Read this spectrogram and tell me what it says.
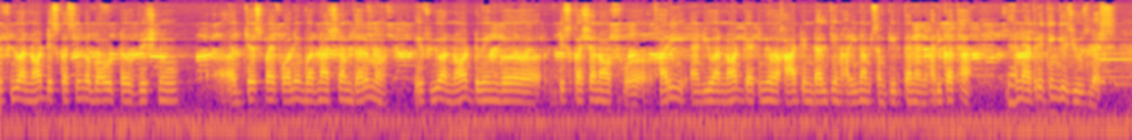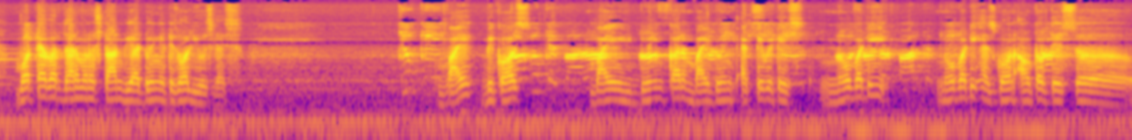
if you are not discussing about uh, vishnu uh, just by following varnashram dharma if you are not doing uh, discussion of uh, hari and you are not getting your heart indulged in harinam sankirtan and harikatha then everything is useless whatever dharma anushthan we are doing it is all useless Why? Because by doing karm, by doing activities, nobody nobody has gone out of this uh,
